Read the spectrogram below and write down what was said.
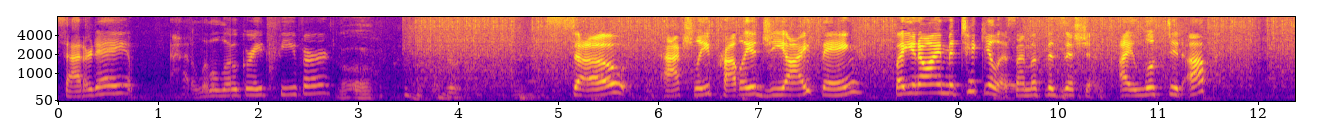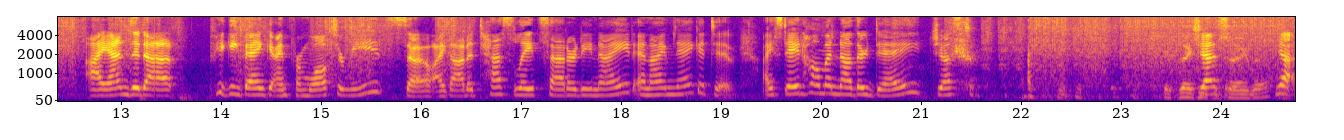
Saturday, I had a little low grade fever. Uh-oh. So, actually, probably a GI thing. But you know, I'm meticulous. I'm a physician. I looked it up. I ended up piggy bank. I'm from Walter Reed, so I got a test late Saturday night, and I'm negative. I stayed home another day just To, Thank you for saying that. yeah,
